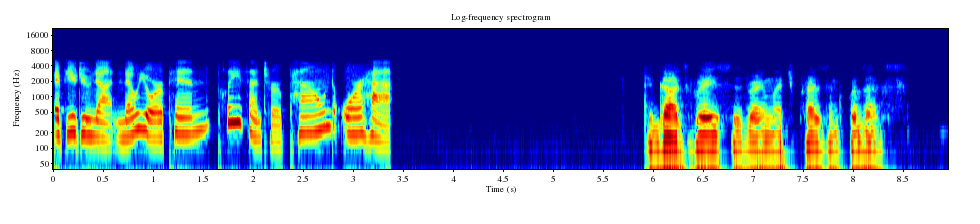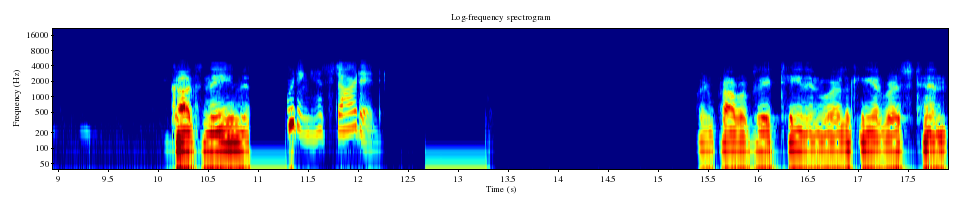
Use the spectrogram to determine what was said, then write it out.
If you do not know your PIN, please enter pound or hash. The God's grace is very much present with us. God's name is. Recording has started. We're in Proverbs 18, and we're looking at verse 10.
